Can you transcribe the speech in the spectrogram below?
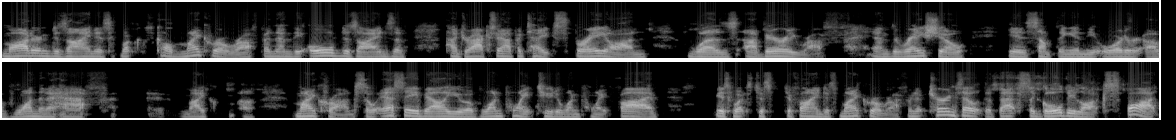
modern design is what's called micro rough, and then the old designs of hydroxyapatite spray on was uh, very rough. And the ratio is something in the order of one and a half uh, mic uh, microns. So SA value of 1.2 to 1.5 is what's just defined as micro rough. And it turns out that that's the Goldilocks spot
